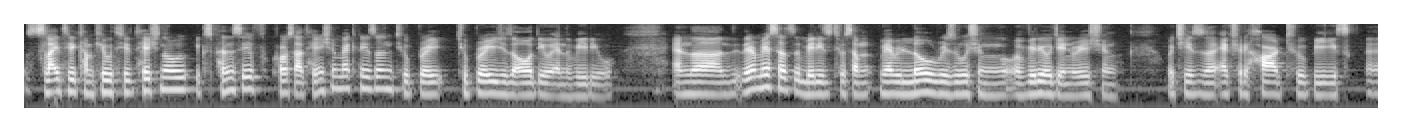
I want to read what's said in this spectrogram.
slightly computational expensive cross-attention mechanism to, to bridge the audio and the video. And uh, their methods leads to some very low resolution video generation, which is uh, actually hard to be, uh,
